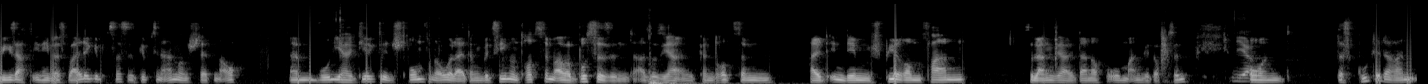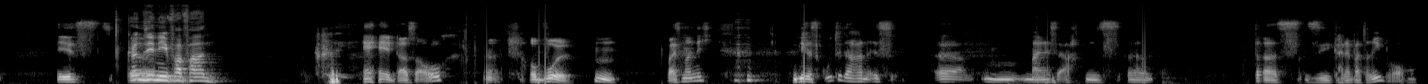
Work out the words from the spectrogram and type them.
wie gesagt, in Eberswalde gibt es das, das gibt es in anderen Städten auch, ähm, wo die halt direkt den Strom von der Oberleitung beziehen und trotzdem aber Busse sind. Also sie können trotzdem halt in dem Spielraum fahren, solange sie halt dann auch oben angedockt sind. ja. Und das Gute daran ist. Können Sie ähm, nie verfahren. das auch. Obwohl, hm, weiß man nicht. Nee, das Gute daran ist, äh, meines Erachtens, äh, dass sie keine Batterie brauchen.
